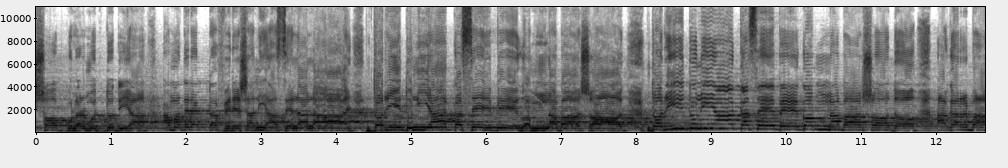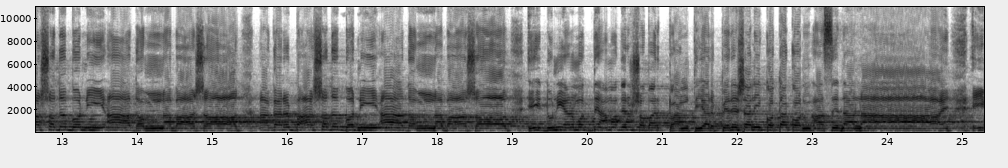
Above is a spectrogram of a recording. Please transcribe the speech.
সবগুলোর মধ্য দিয়া আমাদের একটা ফেরেশানি আছে না নাই? দরি দুনিয়া কাছে বেগম নাবাসদ দরি দুনিয়া কাছে বেগম নাবাসদ আগার বাসদ বনি আদম নাবাসদ আগার বাসদ বনি আদম নাবাসদ এই দুনিয়ার মধ্যে আমাদের সবার ক্লান্তি আর পেরেশানি কথা কন আছে না নাই? এই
